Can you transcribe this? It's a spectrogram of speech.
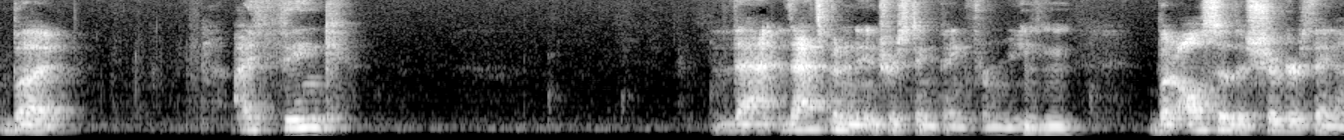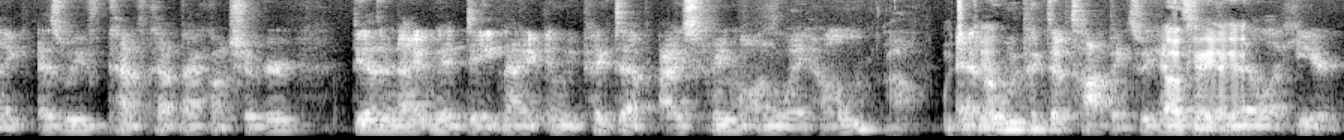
But I think that that's been an interesting thing for me. hmm But also the sugar thing, like as we've kind of cut back on sugar. The other night we had date night and we picked up ice cream on the way home. Oh, you And- or we picked up toppings. We had Okay, some yeah, yeah. vanilla here,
